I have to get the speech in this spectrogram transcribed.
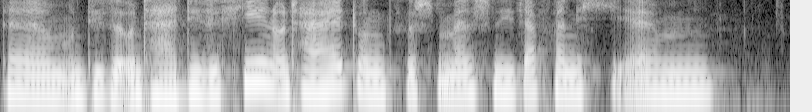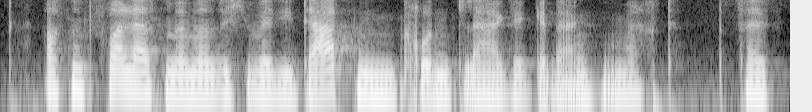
ähm, und diese, unter, diese vielen Unterhaltungen zwischen Menschen, die darf man nicht ähm, außen vor lassen, wenn man sich über die Datengrundlage Gedanken macht. Das heißt,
